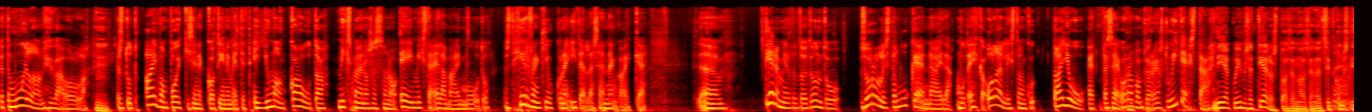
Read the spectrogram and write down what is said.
jotta muilla on hyvä olla. Hmm. Ja sä tuut aivan poikki sinne kotiin ja mietit, että ei juman kauta, miksi mä en osaa sanoa ei, miksi tämä elämä ei muutu. Ja sitten hirveän kiukkunen itsellesi ennen kaikkea. Öö, tiedän miltä toi tuntuu surullista lukea näitä, mutta ehkä oleellista on, kun tajuu, että se oravan pyörä johtuu itsestään. Niin ja kun ihmiset tiedostaa sen asian, että sitten kumminkin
